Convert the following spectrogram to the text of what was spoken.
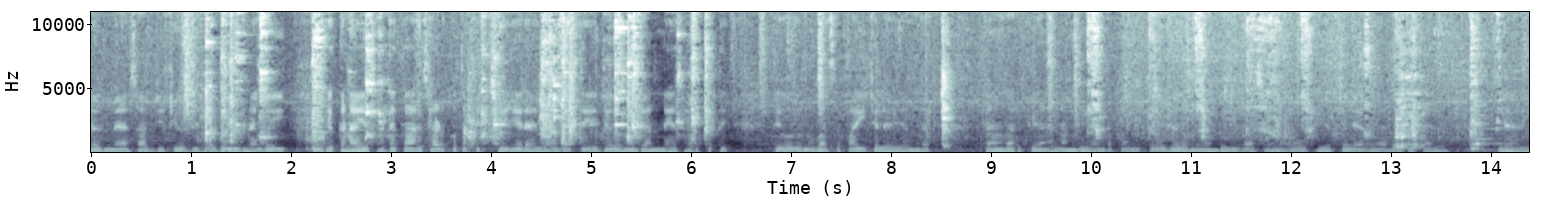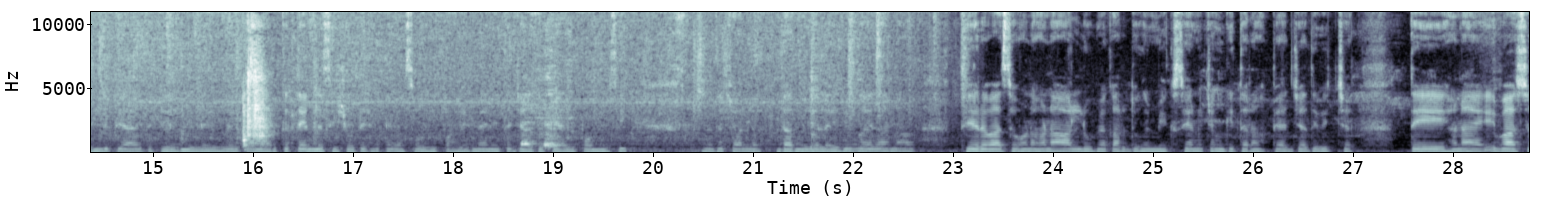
ਜਦ ਮੈਂ ਸਬਜ਼ੀ ਚੀਰਦੀ ਜਦੋਂ ਵੀ ਮੈਂ ਗਈ। ਇੱਕ ਨਾ ਇਹ ਸਾਡਾ ਘਰ ਸੜਕ ਤੋਂ ਪਿੱਛੇ ਜੇ ਰਹਿ ਜਾਂਦਾ ਤੇ ਜਦੋਂ ਨੂੰ ਜਾਂਦੇ ਹਾਂ ਸੜਕ ਤੇ ਤੇ ਉਦੋਂ ਨੂੰ ਬਸ ਭਾਈ ਚਲੇ ਜਾਂਦਾ। ਤਾਂ ਕਰਕੇ ਨਾ ਲੰਘ ਜਾਂਦਾ ਭਾਈ, ਤੇ ਜਦੋਂ ਮੈਂ ਗਈ ਬਸ ਨਾ ਉਹ ਫੇਰ ਚਲਿਆ ਗਿਆ, ਮੈਂ ਕਿਹਾ ਲੈ ਲੈਂਦੀ ਪਿਆਜ਼ ਤੇ ਫੇਰ ਨਹੀਂ ਲਏ ਗਏ ਤਾਂ ਕਰਕੇ ਤਿੰਨ ਸੀ ਛੋਟੇ ਛੋਟੇ ਬਸ ਉਹੀ ਪਾ ਲਏ ਮੈਂ, ਨਹੀਂ ਤਾਂ ਜ਼ਿਆਦਾ ਪਿਆਜ਼ ਪਾਉਣੇ ਸੀ। ਮੈਂ ਕਿਹਾ ਚੱਲ ਡੰਗ ਜਿਹਾ ਲੈ ਜੂਗਾ ਇਹਦਾ ਨਾਲ। ਫਿਰ ਬਸ ਹੁਣ ਹਨਾ ਆਲੂ ਮੈਂ ਕਰ ਦੂੰਗੀ ਮਿਕਸ ਇਹਨੂੰ ਚੰਗੀ ਤਰ੍ਹਾਂ, ਪਿਆਜ਼ਾਂ ਦੇ ਵਿੱਚ ਅਤੇ ਹੈ ਨਾ ਇਹ ਬਸ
